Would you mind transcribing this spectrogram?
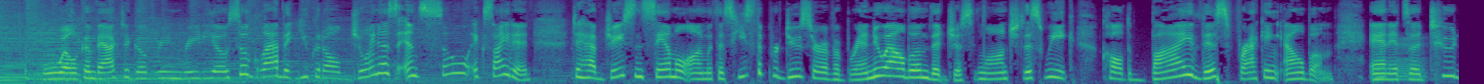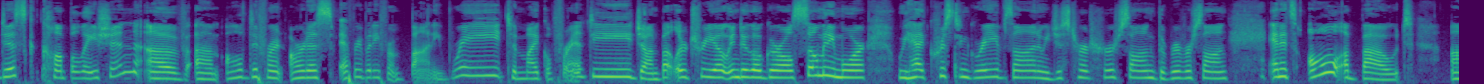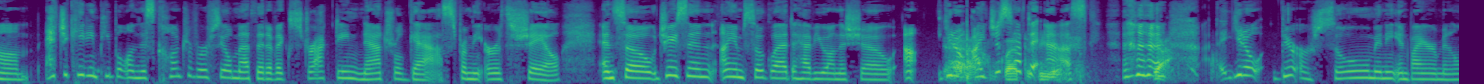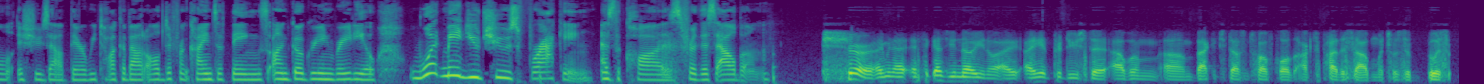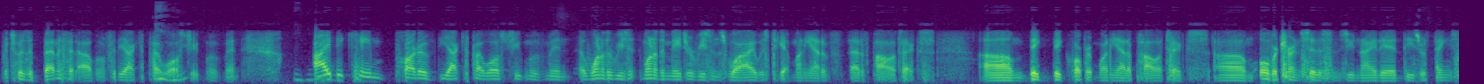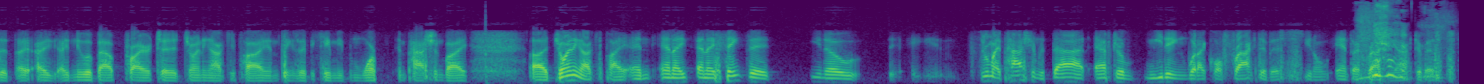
Welcome back to Go Green Radio. So glad that you could all join us and so excited to have Jason Samel on with us. He's the producer of a brand new album that just launched this week called Buy This Fracking Album. And it's a two disc compilation of um, all different artists, everybody from Bonnie Raitt to Michael Franti, John Butler Trio, Indigo Girls, so many more. We had Kristen Graves on and we just heard her song, The River Song. And it's all about um, educating people on this controversial method of extracting natural gas from the Earth's shale. And so, Jason, I am so glad to have you on the show. Uh, you know, Yeah, I I'm just have to to, ask. Yeah. you know, there are so many environmental issues out there. We talk about all different kinds of things on Go Green Radio. What made you choose fracking as the cause for this album? Sure. I mean, I, I think as you know, you know, I, I had produced an album um, back in 2012 called "Occupy This Album," which was a was which was a benefit album for the Occupy Wall Street movement. I became part of the Occupy Wall Street movement. Uh, one of the reason, one of the major reasons why was to get money out of out of politics. Um, big, big corporate money out of politics. Um, overturn Citizens United. These are things that I, I, I knew about prior to joining Occupy, and things I became even more impassioned by uh, joining Occupy. And and I and I think that you know through my passion with that, after meeting what I call fractivists, you know, anti-fracking activists,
